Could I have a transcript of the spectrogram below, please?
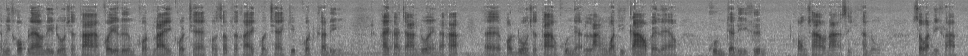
อันนี้ครบแล้วในดวงชะตาก็อย่าลืมกดไลค์กดแชร์กด Subscribe กดแชร์คลิปกดกระดิ่ง ให้กับอาจารย์ด้วยนะครับเเพราะดวงชะตาของคุณเนี่ยหลังวันที่ 9 ไปแล้ว คุณจะดีขึ้นของชาวราศีธนู สวัสดีครับ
